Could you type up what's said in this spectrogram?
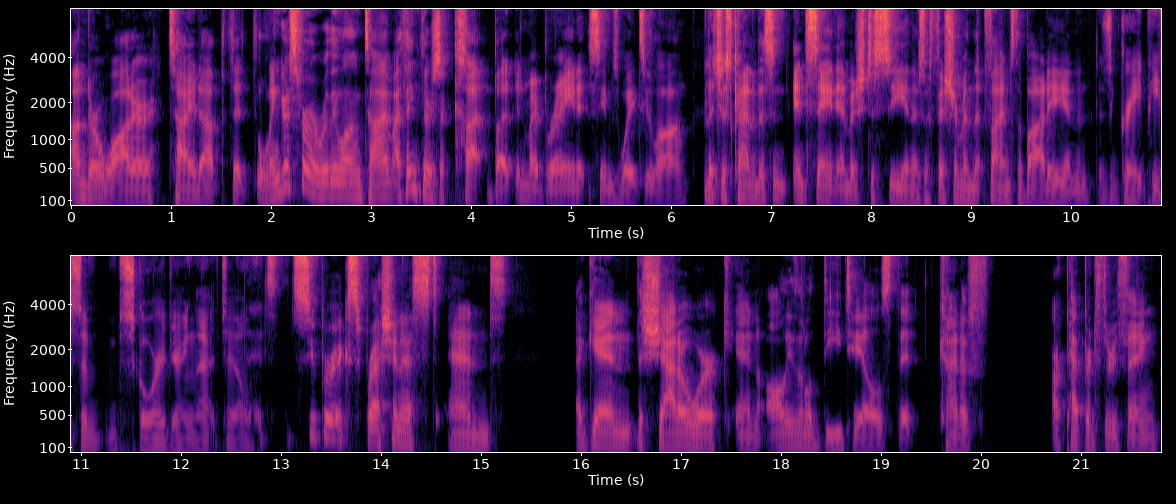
underwater tied up that lingers for a really long time. I think there's a cut, but in my brain it seems way too long. It's just kind of this insane image to see, and there's a fisherman that finds the body, and there's a great piece of score during that too. It's, it's super expressionist, and again the shadow work and all these little details that kind of are peppered through thing.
